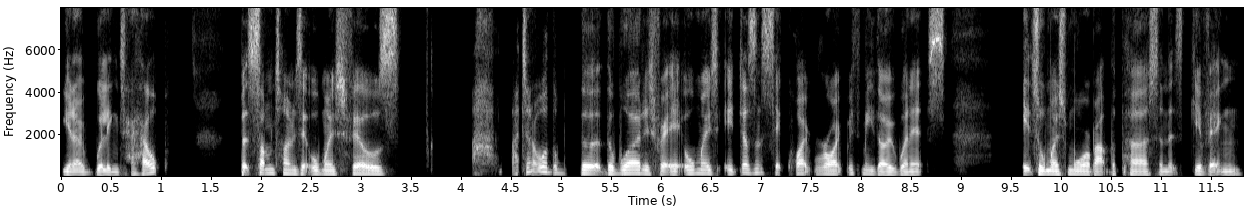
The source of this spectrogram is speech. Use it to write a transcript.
you know willing to help but sometimes it almost feels I don't know what the, the the word is for it. It almost it doesn't sit quite right with me though when it's it's almost more about the person that's giving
